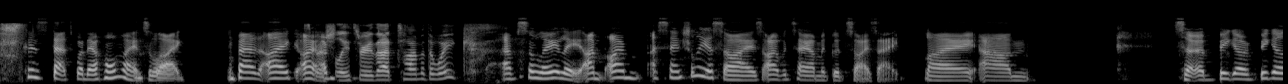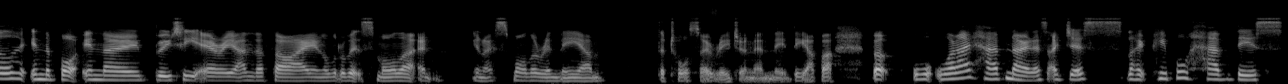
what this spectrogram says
because that's what our hormones are like. But I, I Especially through that time of the week. Absolutely. I'm I'm essentially a size, I would say I'm a good size eight. Like um so a bigger bigger in the bot in the booty area and the thigh and a little bit smaller and you know smaller in the um the torso region and the the upper. But w- what I have noticed, I just like people have this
